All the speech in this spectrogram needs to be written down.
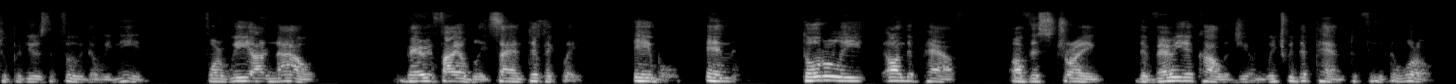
to produce the food that we need. For we are now verifiably, scientifically able and totally on the path of destroying the very ecology on which we depend to feed the world.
